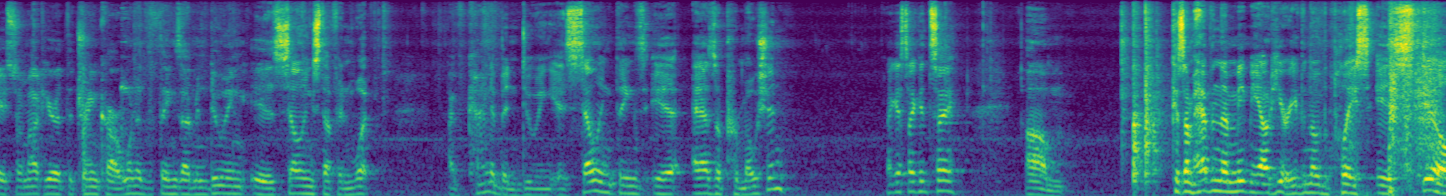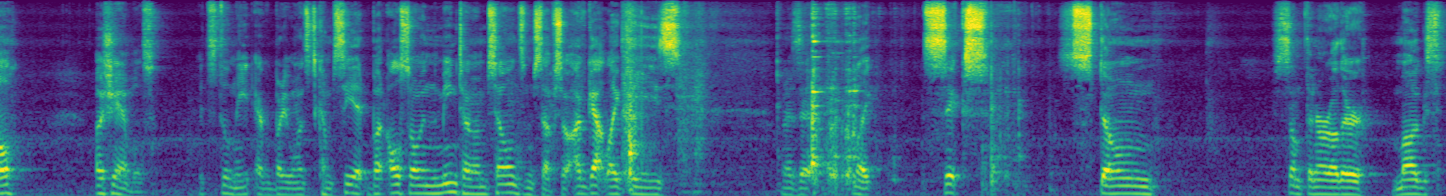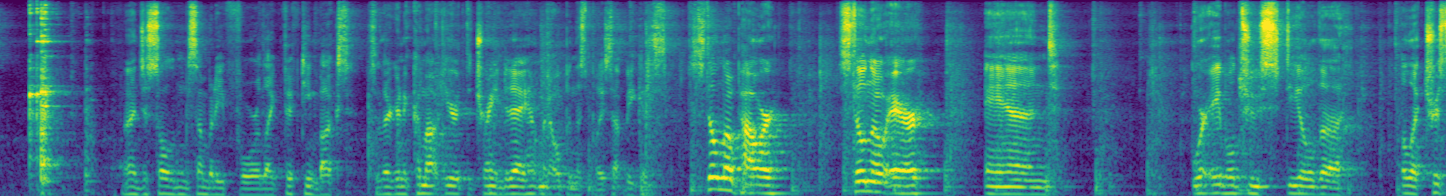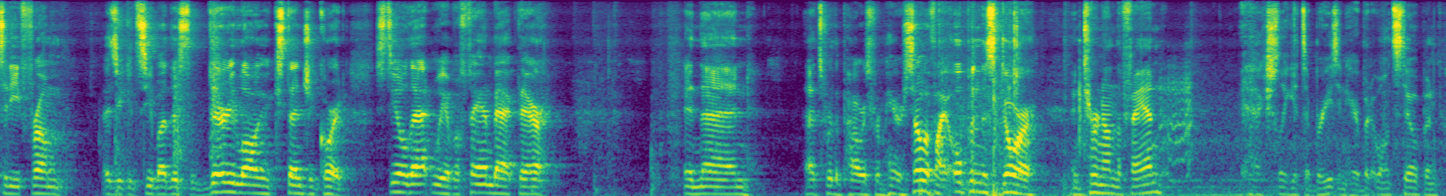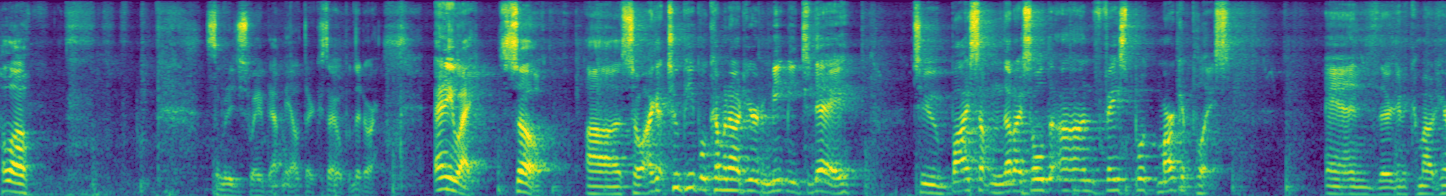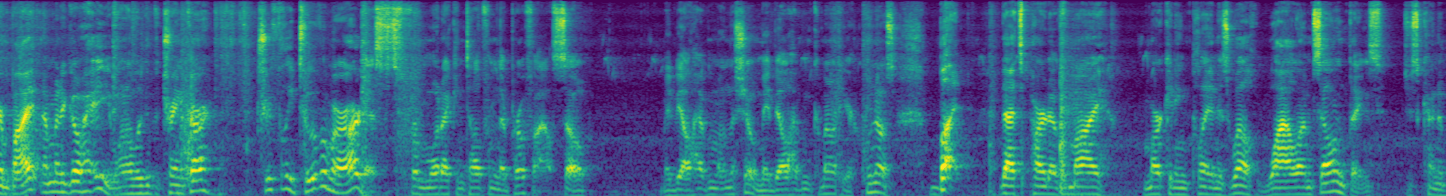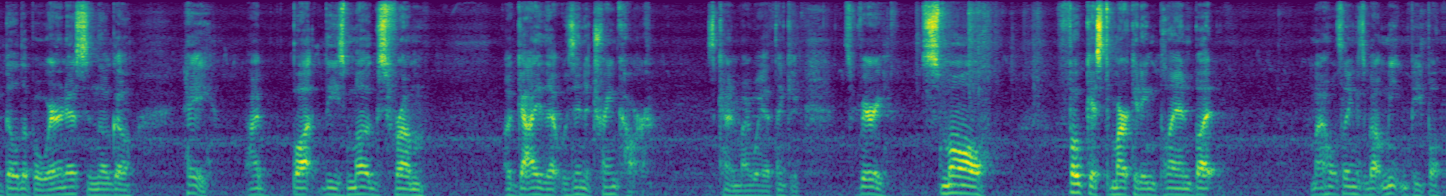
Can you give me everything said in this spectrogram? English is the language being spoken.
Hey, so I'm out here at the train car. One of the things I've been doing is selling stuff, and what I've kind of been doing is selling things as a promotion. I guess I could say, um, because I'm having them meet me out here, even though the place is still a shambles. It's still neat. Everybody wants to come see it, but also in the meantime, I'm selling some stuff. So I've got like these. What is it? Like six stone something or other mugs. I just sold them to somebody for like 15 bucks. So they're gonna come out here at the train today. I'm gonna open this place up because still no power, still no air, and we're able to steal the electricity from, as you can see by this very long extension cord, steal that, and we have a fan back there. And then that's where the power's from here. So if I open this door and turn on the fan, it actually gets a breeze in here, but it won't stay open. Hello. Somebody just waved at me out there because I opened the door. Anyway, so uh, so I got two people coming out here to meet me today to buy something that I sold on Facebook Marketplace, and they're to come out here and buy it. And I'm to go, hey, you want to look at the train car? Truthfully, two of them are artists, from what I can tell from their profile. So maybe I'll have them on the show. Maybe I'll have them come out here. Who knows? But that's part of my marketing plan as well. While I'm selling things, just kind of build up awareness, and they'll go, hey, I bought these mugs from a guy that was in a train car. It's kind of my way of thinking. It's a very small, focused marketing plan, but my whole thing is about meeting people.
